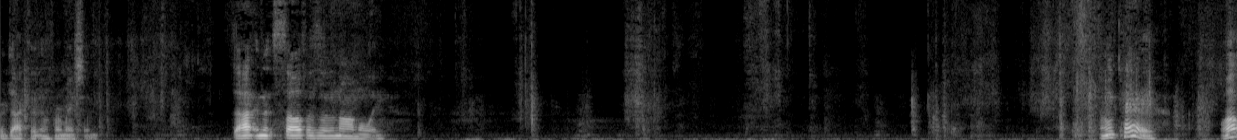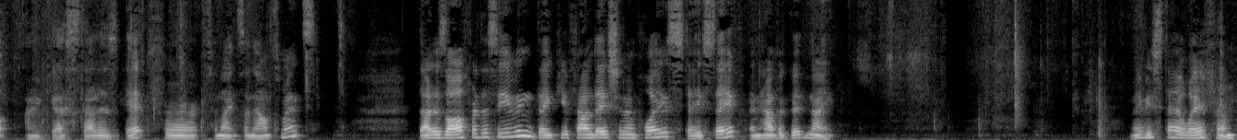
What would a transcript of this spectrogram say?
redacted information. That in itself is an anomaly. Okay, well, I guess that is it for tonight's announcements. That is all for this evening. Thank you, Foundation employees. Stay safe and have a good night. Maybe stay away from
